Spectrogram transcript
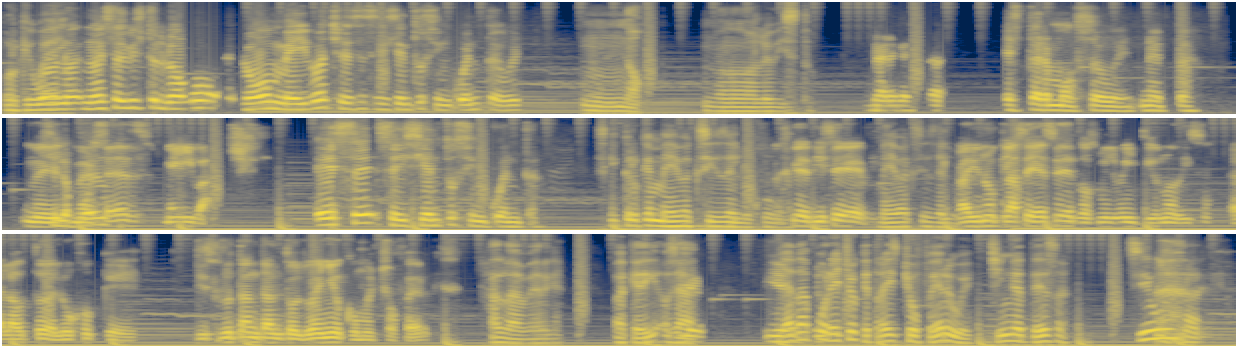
Porque, güey, Bueno, ¿no, ¿no has visto el nuevo, el nuevo Maybach S650, güey? no, no, no, no lo he visto. Verga, está, está hermoso, güey, neta. Me- Si lo puedes- Mercedes Maybach. S650. Es que creo que Maybach sí es de lujo, Es que dice, Maybach sí es de lujo. hay uno clase S de 2021, dice, el auto de lujo que disfrutan tanto el dueño como el chofer. dice. A la verga. Para que diga, o sea, ya el- da por hecho que traes chofer, güey. Chingate esa. Sí, güey.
